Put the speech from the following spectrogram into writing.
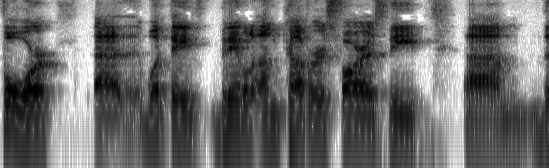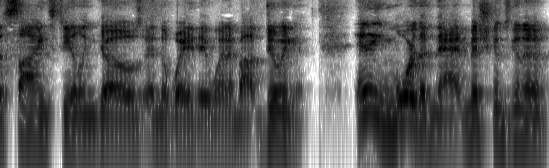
for uh, what they've been able to uncover as far as the um, the sign stealing goes and the way they went about doing it. Anything more than that, Michigan's going to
